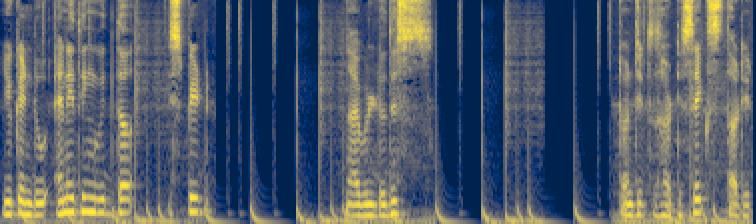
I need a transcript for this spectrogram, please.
you can do anything with the speed. I will do this. 20 to 36 30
